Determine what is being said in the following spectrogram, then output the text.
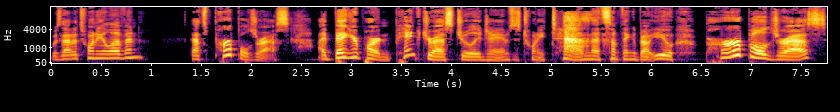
Was that a 2011? That's Purple Dress. I beg your pardon. Pink Dress, Julie James, is 2010. That's something about you. Purple Dress,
